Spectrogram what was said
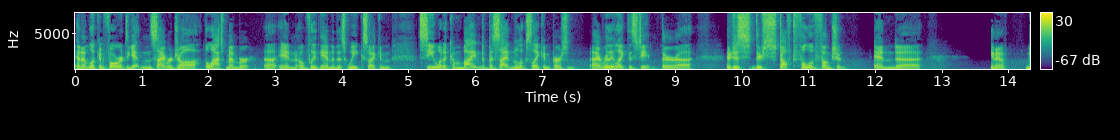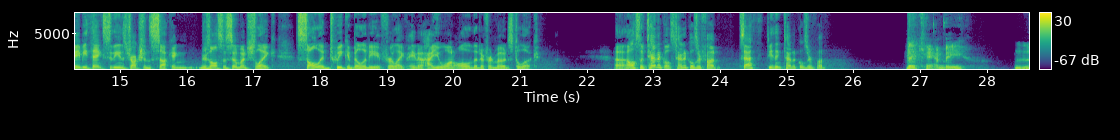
and I'm looking forward to getting Cyberjaw, the last member, uh, in hopefully at the end of this week, so I can see what a combined Poseidon looks like in person. I really like this team. They're uh, they're just they're stuffed full of function, and uh, you know maybe thanks to the instructions sucking, there's also so much like solid tweakability for like you know how you want all of the different modes to look. Uh, also, tentacles. Tentacles are fun. Seth, do you think tentacles are fun? They can be. Mm-hmm.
